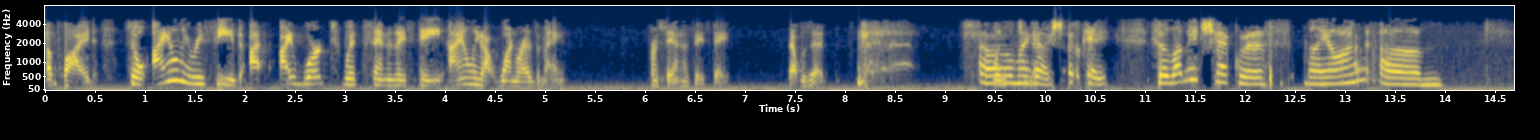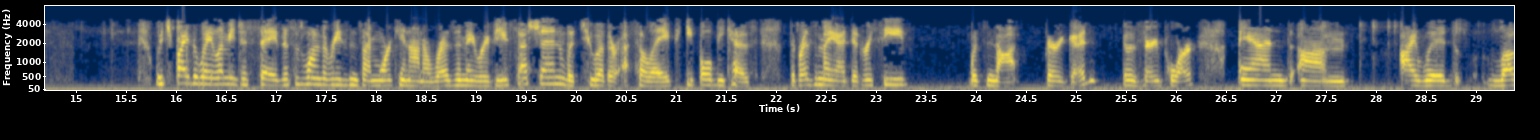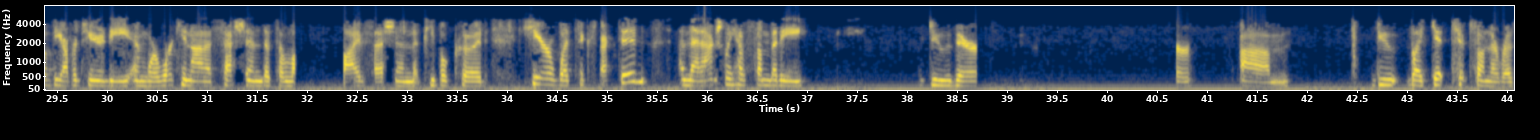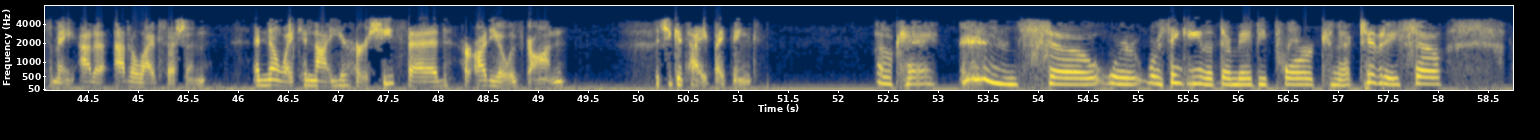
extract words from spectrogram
applied. So I only received, I, I worked with San Jose State. I only got one resume from San Jose State. That was it. oh my gosh. Okay. So let me check with Mayong. Um, which, by the way, let me just say, this is one of the reasons I'm working on a resume review session with two other SLA people because the resume I did receive was not very good. It was very poor. And um, I would love the opportunity, and we're working on a session that's a live session that people could hear what's expected and then actually have somebody do their um, do like get tips on their resume at a at a live session. And no, I cannot hear her. She said her audio was gone, but she could type, I think. Okay. so we're we're thinking that there may be poor connectivity. So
